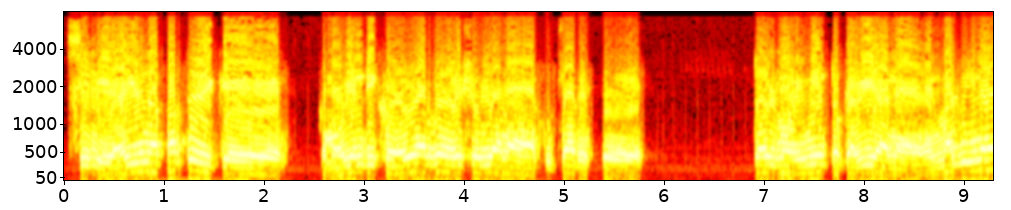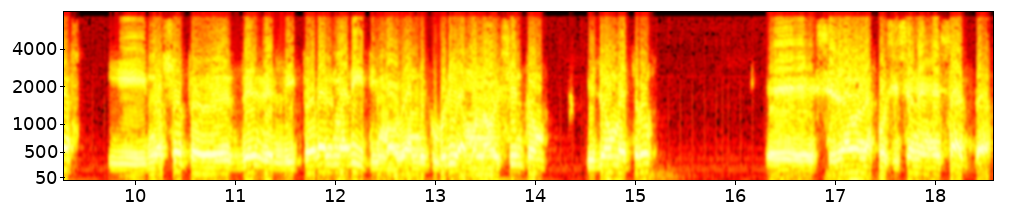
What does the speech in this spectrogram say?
sí, hay una parte de que, como bien dijo Eduardo, ellos iban a escuchar este todo el movimiento que había en Malvinas y nosotros desde, el litoral marítimo, donde cubríamos 900 kilómetros, eh, se daban las posiciones exactas.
